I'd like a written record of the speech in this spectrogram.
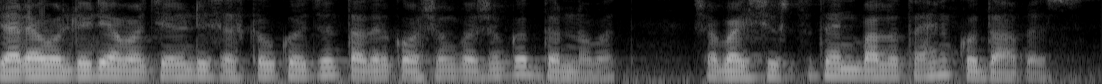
যারা অলরেডি আমার চ্যানেলটি সাবস্ক্রাইব করেছেন, তাদেরকে অসংখ্য অসংখ্য ধন্যবাদ। সবাই সুস্থ থাকেন, ভালো থাকেন। খোদা হাফেজ।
